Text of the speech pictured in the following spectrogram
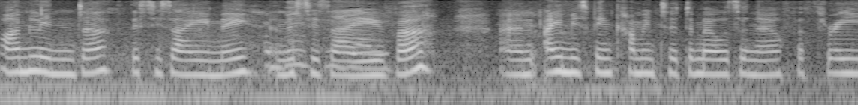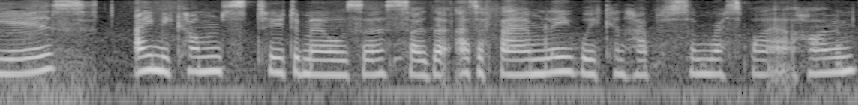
I'm Linda, this is Amy, and this is Ava. And Amy's been coming to Demelza now for three years. Amy comes to Demelza so that as a family we can have some respite at home.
